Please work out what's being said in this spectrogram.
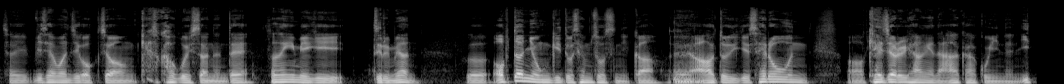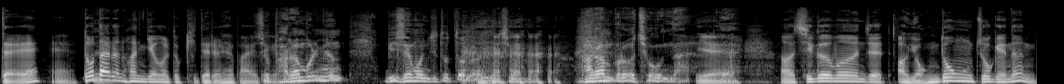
저희 미세먼지 걱정 계속 하고 있었는데 선생님 얘기 들으면 그 없던 용기도 샘솟으니까 네. 예, 아또 이게 새로운 어 계절을 향해 나아가고 있는 이때 예, 또 다른 환경을 또 기대를 해봐야 저 되겠네요. 바람 불면 미세먼지도 떠나겠죠. 바람 불어 좋은 날. 예. 네. 어, 지금은 이제 어, 영동 쪽에는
